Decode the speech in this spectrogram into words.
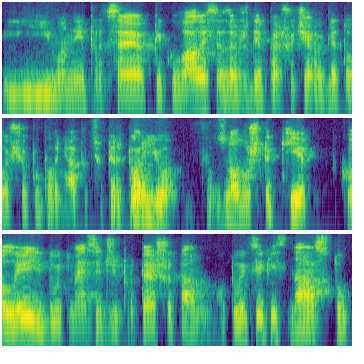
і вони про це піклувалися завжди, в першу чергу, для того, щоб обороняти цю територію. Знову ж таки, коли йдуть меседжі про те, що там готується якийсь наступ,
